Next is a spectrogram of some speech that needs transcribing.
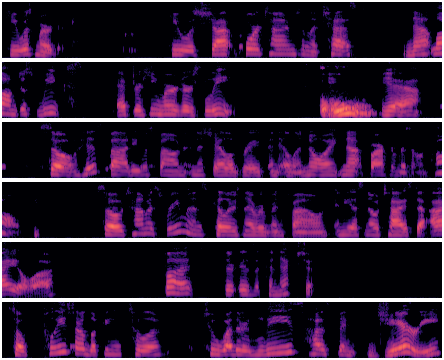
He was murdered. He was shot four times in the chest, not long, just weeks after he murders Lee. Oh, Yeah. So his body was found in a shallow grave in Illinois, not far from his own home. So Thomas Freeman's killer's never been found, and he has no ties to Iowa, but there is a connection. So police are looking to to whether Lee's husband Jerry,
